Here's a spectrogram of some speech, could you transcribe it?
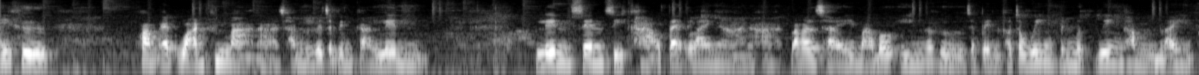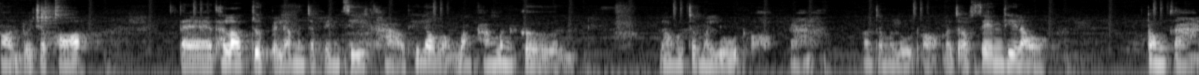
นี่คือความแอดวานขึ้นมานะคะ ชั้นนี้ก็จะเป็นการเล่นเล่นเส้นสีขาวแตกลายงานนะคะป้าก็จะใช้ Marble Ink ก็คือจะเป็นเขาจะวิ่งเป็นหมึกวิ่งทำลายหินอ่อนโดยเฉพาะ แต่ถ้าเราจุดไปแล้วมันจะเป็นสีขาวที่เราบอกบางครั้งมันเกิน เราจะมาลูดออกนะคะ เราจะมาลูดออก เราจะเอาเส้นที่เราต้องการ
